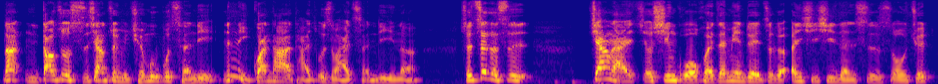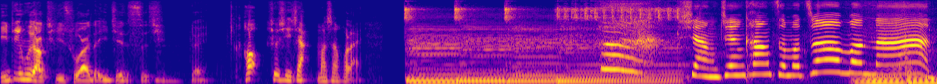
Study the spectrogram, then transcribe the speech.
那你到最后十项罪名全部不成立，那你关他的台为什么还成立呢？所以这个是将来就新国会在面对这个 NCC 人士的时候，我觉得一定会要提出来的一件事情。对，好，休息一下，马上回来。想健康怎么这么难？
